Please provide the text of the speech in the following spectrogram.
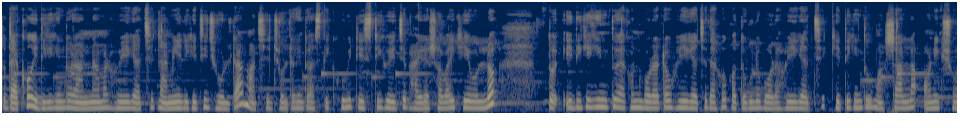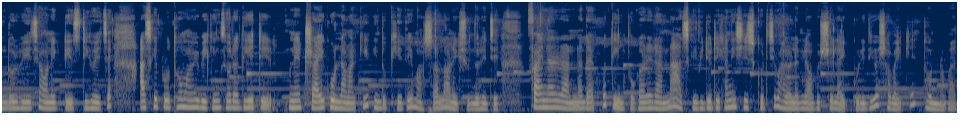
তো দেখো, এদিকে কিন্তু রান্না আমার হয়ে গেছে। নামিয়ে রেখেছি ঝোলটা। মাছের ঝোলটা কিন্তু আজকে খুবই টেস্টি হয়েছে। ভাইরা সবাই খেয়ে বলল। তো এদিকে কিন্তু এখন বড়াটাও হয়ে গেছে। দেখো কতগুলো বড়া হয়ে গেছে। খেতে কিন্তু মাসাল্লাহ অনেক সুন্দর হয়েছে, অনেক টেস্টি হয়েছে। আজকে প্রথম আমি বেকিং সোডা দিয়ে মানে ট্রাই করলাম আর কি, কিন্তু খেতে মাসাল্লাহ অনেক সুন্দর হয়েছে। ফাইনাল রান্না দেখো, তিন প্রকারের রান্না। আজকের ভিডিওটি এখানেই শেষ করছি। ভালো লাগলে অবশ্যই লাইক করে দিও। সবাইকে ধন্যবাদ।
